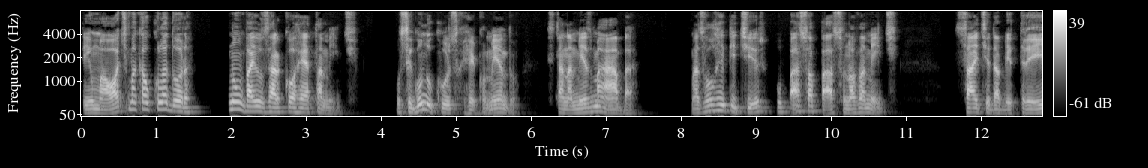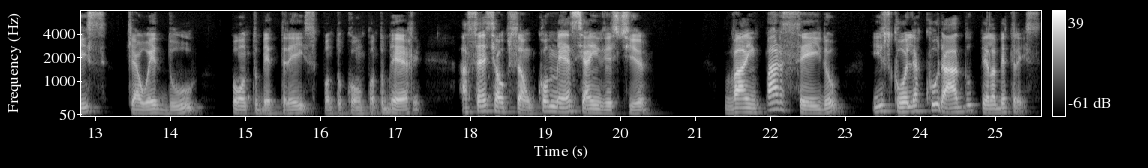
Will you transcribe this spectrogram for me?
tem uma ótima calculadora, não vai usar corretamente. O segundo curso que recomendo está na mesma aba, mas vou repetir o passo a passo novamente. Site da B3, que é o edu.b3.com.br, acesse a opção Comece a investir, vá em Parceiro e escolha Curado pela B3.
